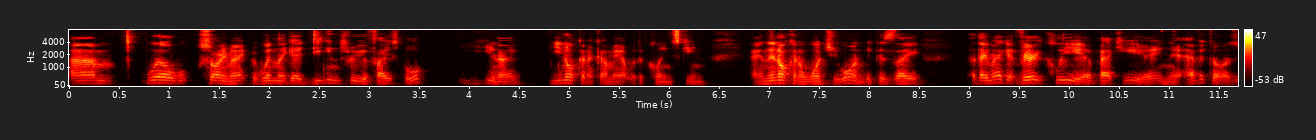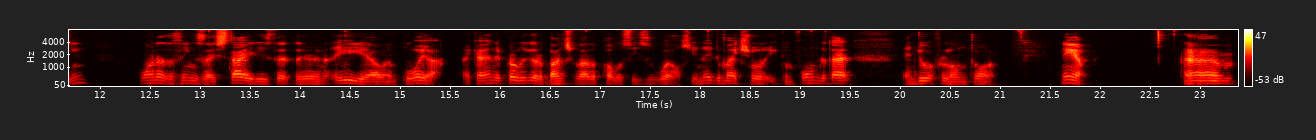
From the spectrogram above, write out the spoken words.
um, well, sorry, mate, but when they go digging through your Facebook, you know, you're not going to come out with a clean skin, and they're not going to want you on because they they make it very clear back here in their advertising. One of the things they state is that they're an EEO employer, okay, and they've probably got a bunch of other policies as well. So you need to make sure that you conform to that and do it for a long time. Now, um,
